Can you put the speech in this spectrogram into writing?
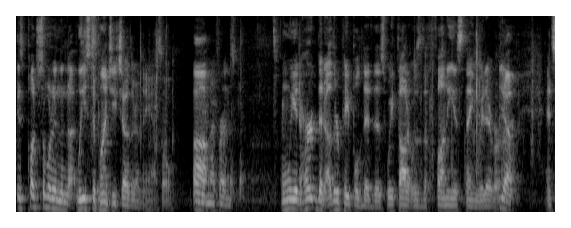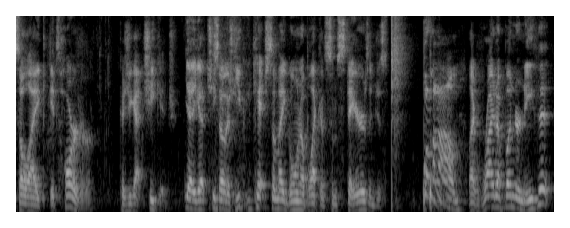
is punch someone in the nuts. We used to punch each other in the asshole. And my friends. When we had heard that other people did this, we thought it was the funniest thing we'd ever heard. Yeah. And so, like, it's harder because you got cheekage. yeah, you got cheekage. So if you can catch somebody going up like some stairs and just Bam! like right up underneath it.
